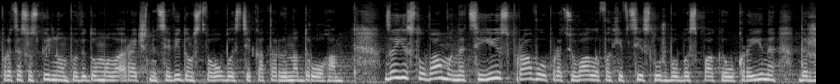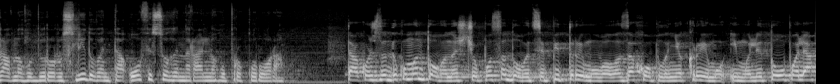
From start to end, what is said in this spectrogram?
Про це Суспільному повідомила речниця відомства області Катерина Дрога. За її словами, над цією справою працювали фахівці Служби безпеки України, Державного бюро розслідувань та Офісу Генерального прокурора. Також задокументовано, що посадовиця підтримувала захоплення Криму і Мелітополя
